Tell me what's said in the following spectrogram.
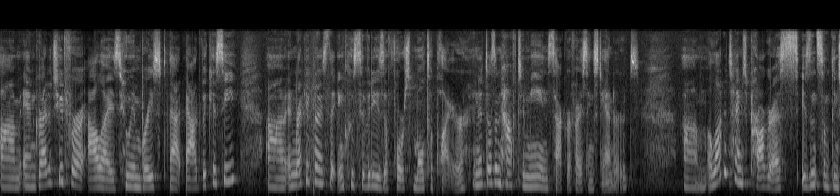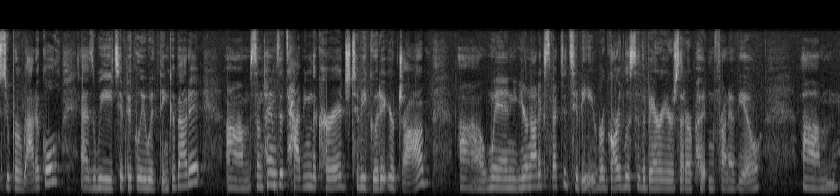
um, and gratitude for our allies who embraced that advocacy um, and recognized that inclusivity is a force multiplier, and it doesn't have to mean sacrificing standards. Um, a lot of times progress isn't something super radical as we typically would think about it. Um, sometimes it's having the courage to be good at your job uh, when you're not expected to be, regardless of the barriers that are put in front of you. Um,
